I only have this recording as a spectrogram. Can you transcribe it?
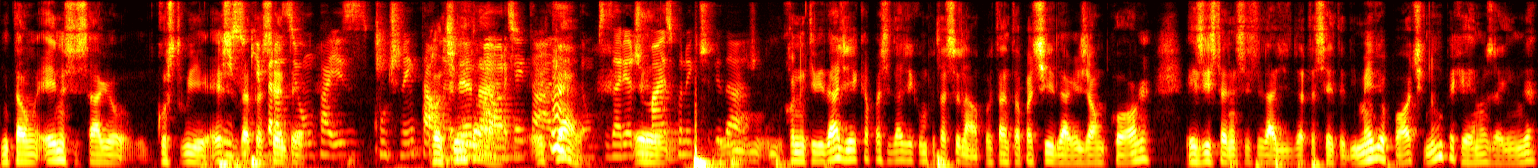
então é necessário construir esse Isso data center. o Brasil é um país continental, continental. né? maior que a Itália, é, claro, então precisaria de mais conectividade. Conectividade e capacidade computacional. Portanto, a partir da região core, existe a necessidade de data center de médio porte, não pequenos ainda,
